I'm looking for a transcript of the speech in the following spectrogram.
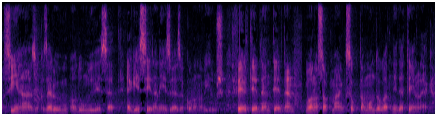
a színházak, az előadó művészet egészére nézve ez a koronavírus. Féltérden, térden van a szakmánk, szoktam mondogatni, de tényleg.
